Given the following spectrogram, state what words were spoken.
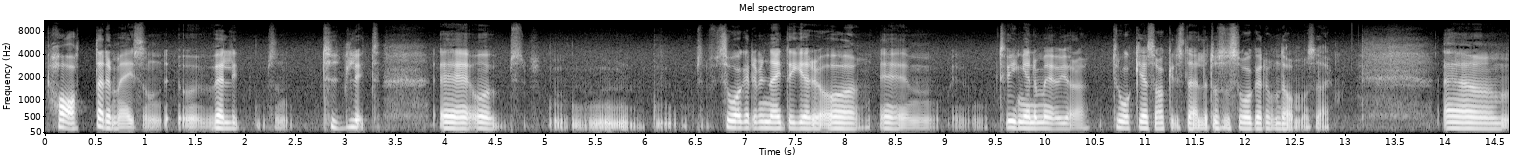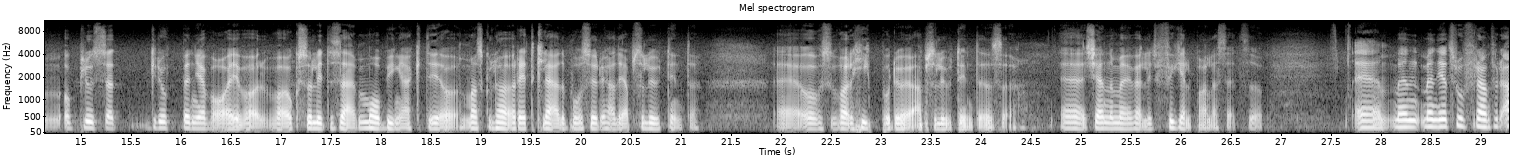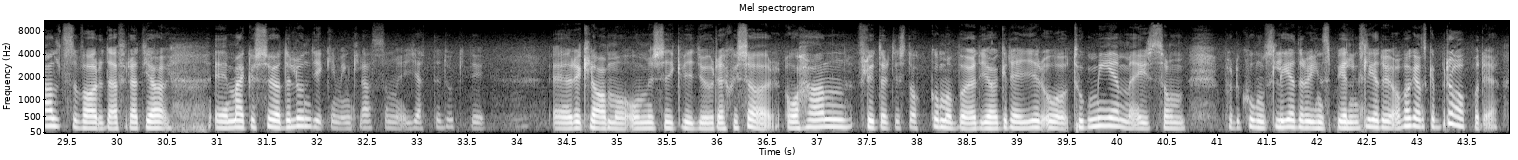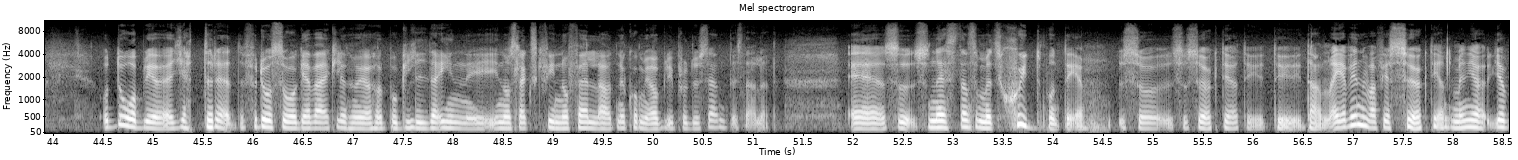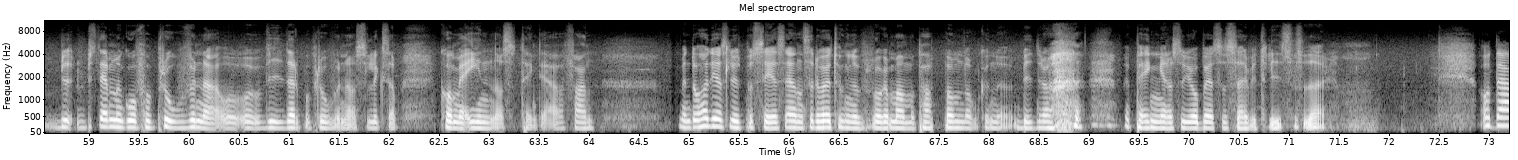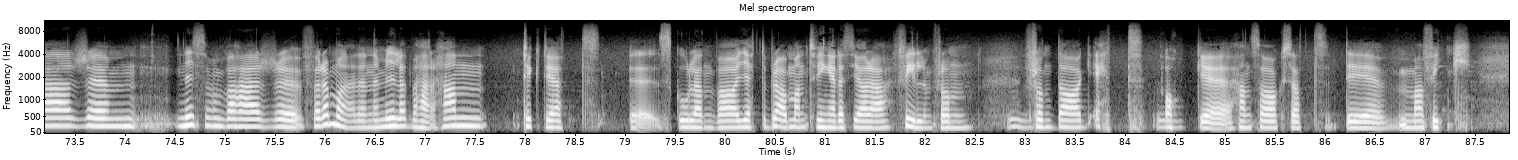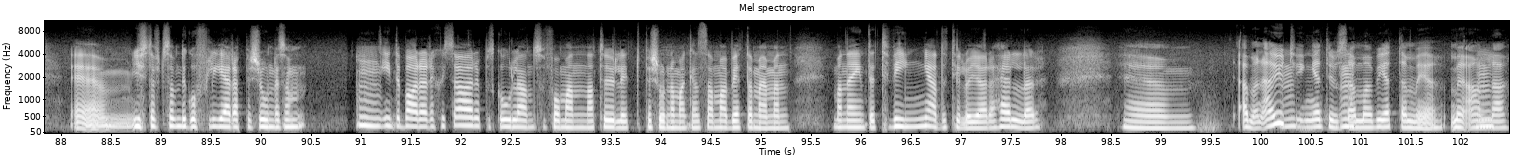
hatade mig som, väldigt som, tydligt. Eh, och sågade mina idéer och eh, tvingade mig att göra tråkiga saker istället och så sågade de dem och sådär. där. Ehm, och plus att gruppen jag var i var, var också lite så här mobbingaktig och man skulle ha rätt kläder på sig och det hade jag absolut inte. Eh, och så var det hipp och det var jag absolut inte. Så, eh, känner mig väldigt fel på alla sätt. Så. Eh, men, men jag tror framför allt så var det därför att jag, eh, Marcus Söderlund gick i min klass som är jätteduktig eh, Eh, reklam och, och musikvideoregissör. Och han flyttade till Stockholm och började göra grejer och tog med mig som produktionsledare och inspelningsledare. Jag var ganska bra på det. Och då blev jag jätterädd för då såg jag verkligen hur jag höll på att glida in i, i någon slags kvinnofälla att nu kommer jag att bli producent istället. Eh, så, så nästan som ett skydd mot det så, så sökte jag till, till Danmark. Jag vet inte varför jag sökte egentligen men jag, jag bestämde mig att gå på proverna och, och vidare på proverna och så liksom kom jag in och så tänkte jag, vad fan. Men då hade jag slut på CSN så då var jag tvungen att fråga mamma och pappa om de kunde bidra med pengar och så jobbade jag som servitris och sådär. Och där, ehm, ni som var här eh, förra månaden när Milad var här, han tyckte ju att eh, skolan var jättebra. Man tvingades göra film från, från dag ett. Mm. Och eh, han sa också att det, man fick, ehm, just eftersom det går flera personer som Mm, inte bara regissörer på skolan så får man naturligt personer man kan samarbeta med men man är inte tvingad till att göra heller. Ehm, Ja, man är ju Mm. tvingad till att Mm. samarbeta med, med alla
